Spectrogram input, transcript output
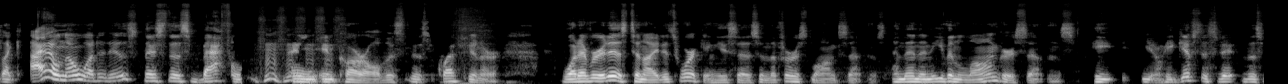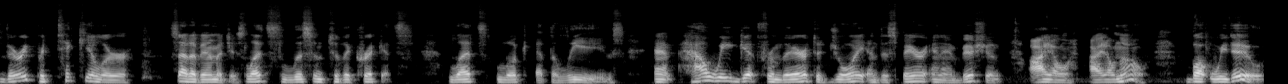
like I don't know what it is. There's this baffled thing in Carl, this this questioner whatever it is tonight it's working he says in the first long sentence. And then an even longer sentence he you know he gives this this very particular set of images. Let's listen to the crickets. Let's look at the leaves. And how we get from there to joy and despair and ambition i don't i don't know. But we do.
